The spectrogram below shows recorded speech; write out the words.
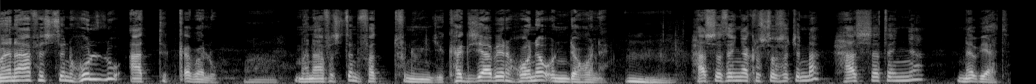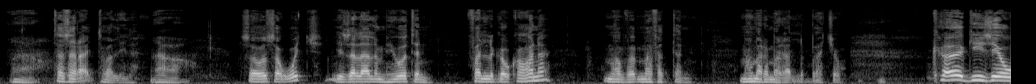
መናፍስትን ሁሉ አትቀበሉ መናፍስትን ፈትኑ እንጂ ከእግዚአብሔር ሆነው እንደሆነ። ሐሰተኛ ክርስቶሶችና ሐሰተኛ ነቢያት ተሰራጭተዋል ይላል። ሰው ሰዎች የዘላለም ህይወትን ፈልገው ከሆነ መፈተን መመርመር አለባቸው። ከጊዜው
